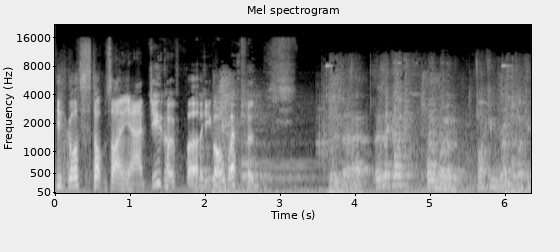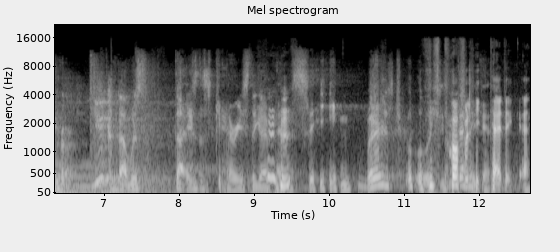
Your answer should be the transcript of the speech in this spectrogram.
You've got a stop sign in your hand. You go first. You got a weapon. There's a, there's a gun. Oh my god, fucking run, fucking run. you. That was that is the scariest thing I've ever seen. Where is George? He's He's probably dead again. dead again.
